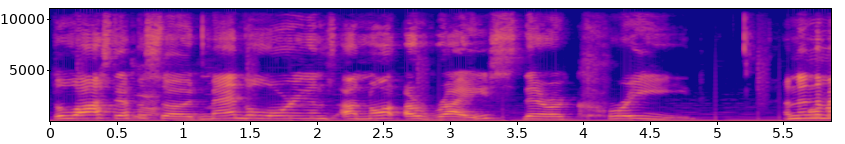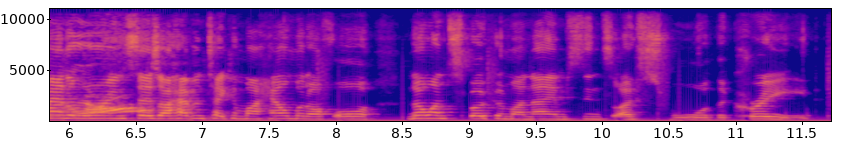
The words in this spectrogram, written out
the last episode, Mandalorians are not a race; they're a creed. And then the Mandalorian says, "I haven't taken my helmet off, or no one's spoken my name since I swore the creed."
